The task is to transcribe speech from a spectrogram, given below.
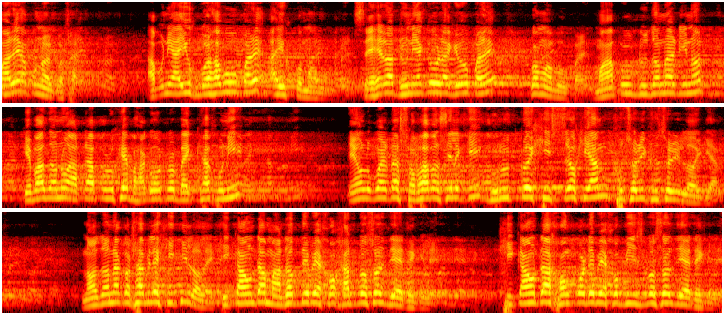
মাৰে আপোনাৰ কথা। আপুনি আয়ুস বঢ়াবও পাৰে, আয়ুস কমাবও পাৰে। চেহেৰা ধুনীয়াকৈও ৰাখিব পাৰে, কমাবও পাৰে। মহাপুৰুষ দুজনাৰ দিনত কেইবাজনো আটা পুৰুষে ভাগৱতৰ ব্যাখ্যা শুনি তেওঁলোকৰ এটা স্বভাৱ আছিলে কি, গুৰুতকৈ শিষ্য জ্ঞান খুচৰি খুচৰি লয় জ্ঞান। নজনা কথাবিলাক শিকি ল'লে। শিকাওঁতা মাধৱদেৱ এশ সাত বছৰ জীয়াই থাকিলে। শিকাওঁতা শংকৰদেৱ এশ বিছ বছৰ জীয়াই থাকিলে।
